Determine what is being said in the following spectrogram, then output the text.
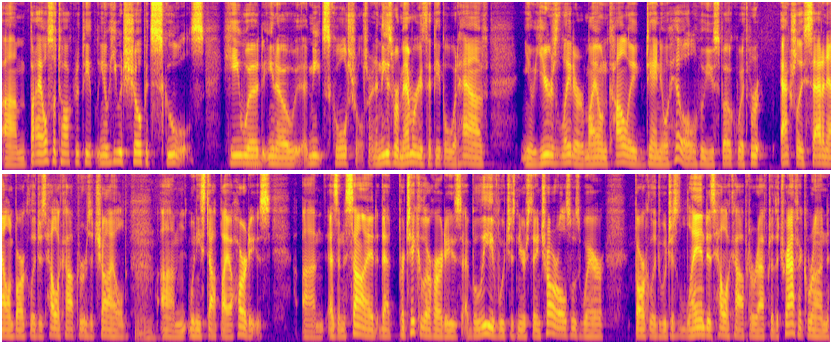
Um, but I also talked with people, you know, he would show up at schools. He would, you know, meet school children. And these were memories that people would have, you know, years later. My own colleague, Daniel Hill, who you spoke with, actually sat in Alan Barklage's helicopter as a child mm. um, when he stopped by a Hardee's. Um, as an aside, that particular Hardee's, I believe, which is near St. Charles, was where Barklage would just land his helicopter after the traffic run.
